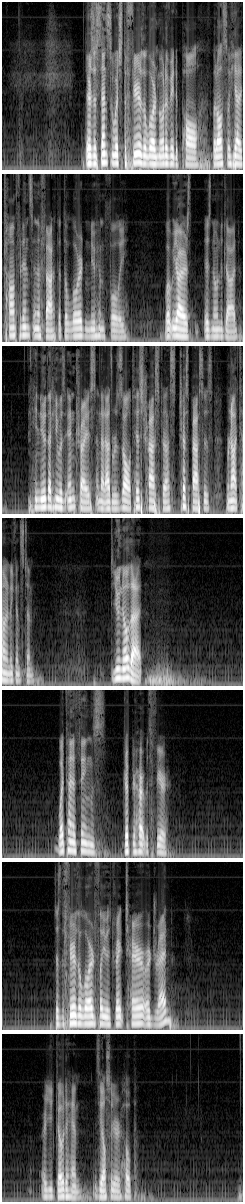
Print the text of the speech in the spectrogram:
There's a sense to which the fear of the Lord motivated Paul, but also he had a confidence in the fact that the Lord knew him fully. What we are is, is known to God. He knew that he was in Christ and that as a result, his trespass, trespasses were not counted against him. Do you know that? What kind of things grip your heart with fear? Does the fear of the Lord fill you with great terror or dread? Or you go to him? Is he also your hope?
